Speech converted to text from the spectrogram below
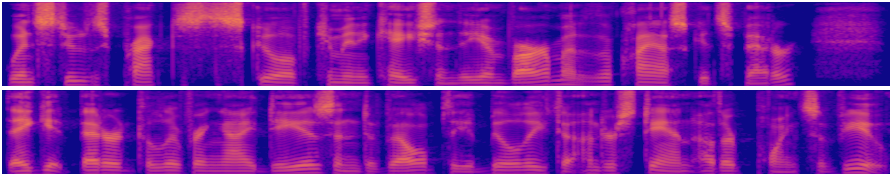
when students practice the skill of communication, the environment of the class gets better. They get better at delivering ideas and develop the ability to understand other points of view.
